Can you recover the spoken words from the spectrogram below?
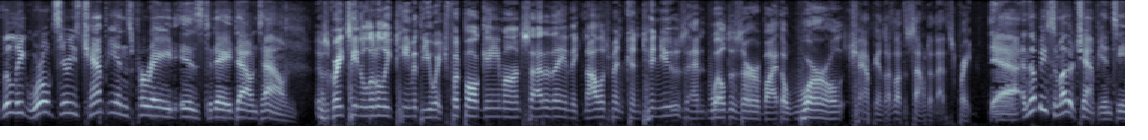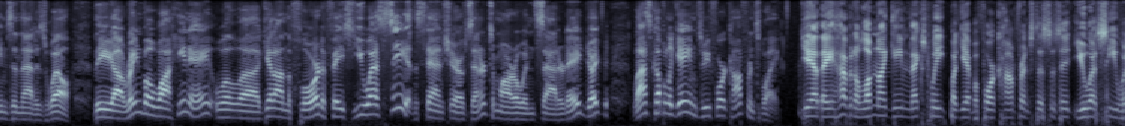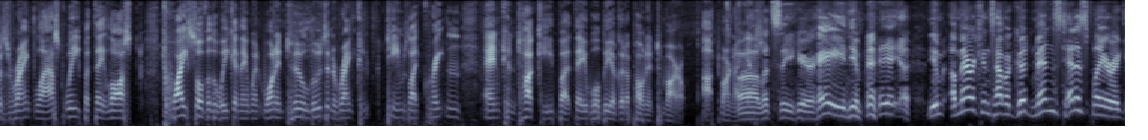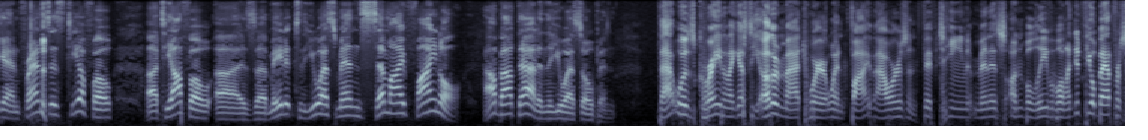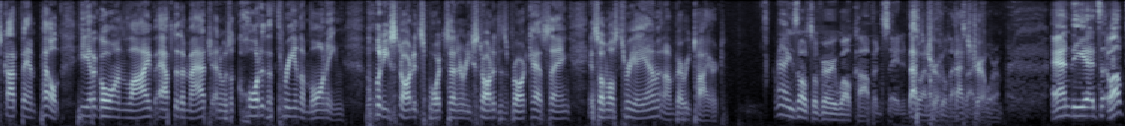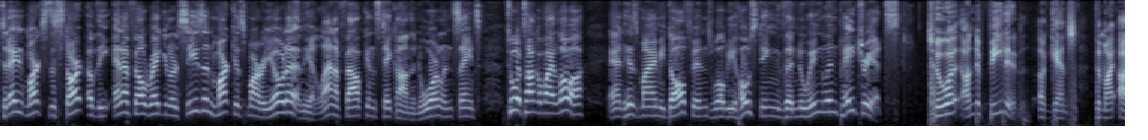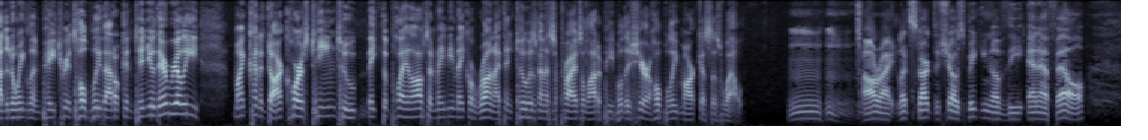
Little League World Series Champions Parade is today downtown. It was great seeing the Little League team at the UH football game on Saturday, and the acknowledgement continues and well deserved by the world champions. I love the sound of that. It's great. Yeah, and there'll be some other champion teams in that as well. The uh, Rainbow Wahine will uh, get on the floor to face USC at the Stan Sheriff Center tomorrow and Saturday. Right- Last couple of games before conference play. Yeah, they have an alumni game next week, but yeah, before conference, this is it. USC was ranked last week, but they lost twice over the weekend. They went one and two, losing to ranked teams like Creighton and Kentucky, but they will be a good opponent tomorrow. Uh, tomorrow night. Uh, yes. let's see here. Hey, the, the Americans have a good men's tennis player again. Frances Tiafoe, uh, Tiafoe uh, has uh, made it to the U.S. men's semifinal. How about that in the U.S. Open? That was great, and I guess the other match where it went five hours and fifteen minutes, unbelievable. And I did feel bad for Scott Van Pelt. He had to go on live after the match, and it was a quarter to three in the morning when he started Sports Center. and He started his broadcast saying it's almost three a.m. and I'm very tired. Eh, he's also very well compensated, That's so I don't true. feel that That's sorry true. for him. And the it's well today marks the start of the NFL regular season. Marcus Mariota and the Atlanta Falcons take on the New Orleans Saints. Tua Tagovailoa and his Miami Dolphins will be hosting the New England Patriots. Tua undefeated against the uh, the New England Patriots. Hopefully that'll continue. They're really my kind of dark horse team to make the playoffs and maybe make a run. I think Tua is going to surprise a lot of people this year. Hopefully Marcus as well. All right, let's start the show. Speaking of the NFL,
